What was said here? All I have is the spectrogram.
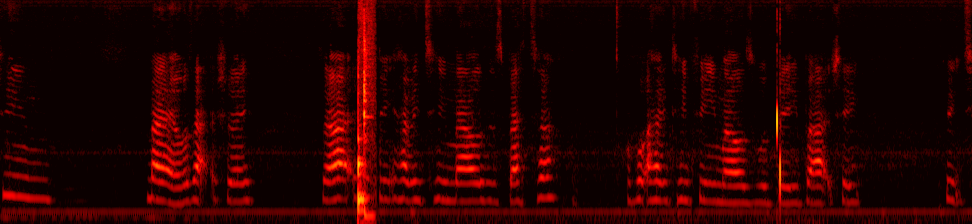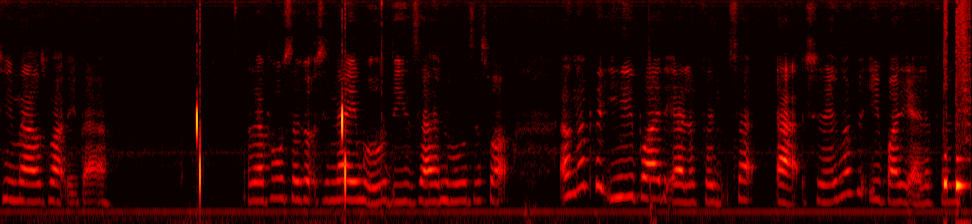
two males actually. So I actually think having two males is better. I thought having two females would be, but actually I think two males might be better. And I've also got to name all these animals as well. I'm going to put you by the elephants, actually. I'm going to put you by the elephants.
